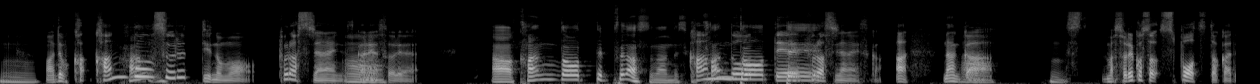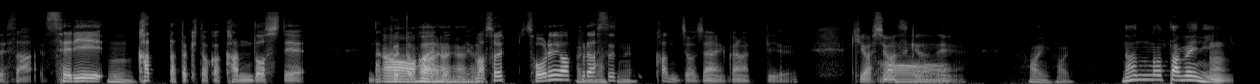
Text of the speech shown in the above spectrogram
うん、まあでもか、感動するっていうのも、プラスじゃないんですかね、うんそれ。あー感動ってプラスなんですか？感動ってプラスじゃないですか。あ、なんか、うんすまあそれこそスポーツとかでさ、競りうん、勝った時とか感動して泣くとかあるんで、まあそれ、それはあプラス。感情じゃないかなっていう気はしますけどね。はいはい。何のためにうん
